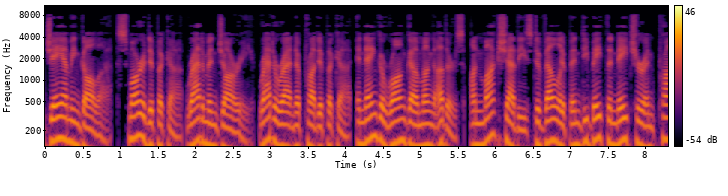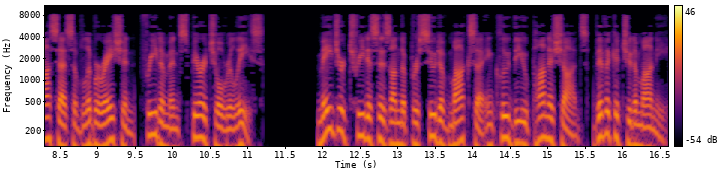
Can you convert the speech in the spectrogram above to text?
Jayamangala, Smaradipika, Radamanjari, Radaratnapradipika, Ananga Ranga among others. On Mokshathis develop and debate the nature and process of liberation, freedom and spiritual release. Major treatises on the pursuit of moksha include the Upanishads, Vivekachudamani,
